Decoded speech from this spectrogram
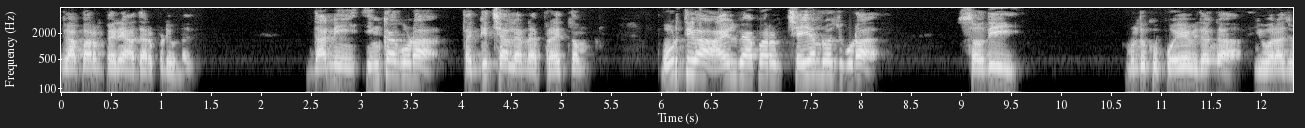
వ్యాపారంపైనే ఆధారపడి ఉన్నది. దాన్ని ఇంకా కూడా తగ్గించాలి అనే ప్రయత్నం. పూర్తిగా ఆయిల్ వ్యాపారం చేయని రోజు కూడా సౌదీ ముందుకు పోయే విధంగా యువరాజు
